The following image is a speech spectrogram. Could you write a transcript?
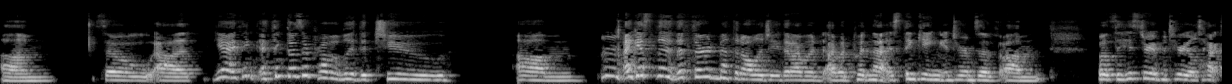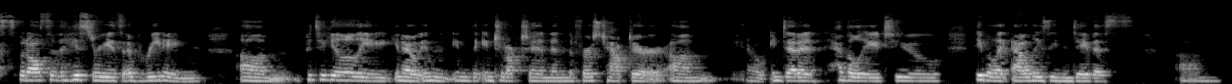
Um, so uh, yeah, I think I think those are probably the two. Um, I guess the the third methodology that I would I would put in that is thinking in terms of um, both the history of material texts, but also the histories of reading, um, particularly, you know, in, in the introduction and the first chapter, um, you know, indebted heavily to people like Natalie Zemon Davis. Um,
